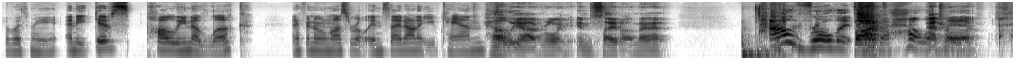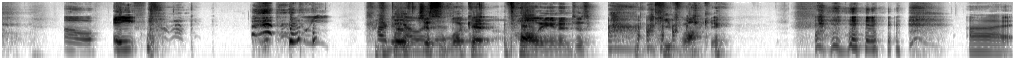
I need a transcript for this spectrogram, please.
come with me. And he gives Pauline a look. And if anyone wants to roll insight on it, you can. Hell yeah, I'm rolling insight on that. I'll roll it for Fuck! the hell of Natural it. one. Oh, Eight. Hard We both just this. look at Pauline and just keep walking. uh,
